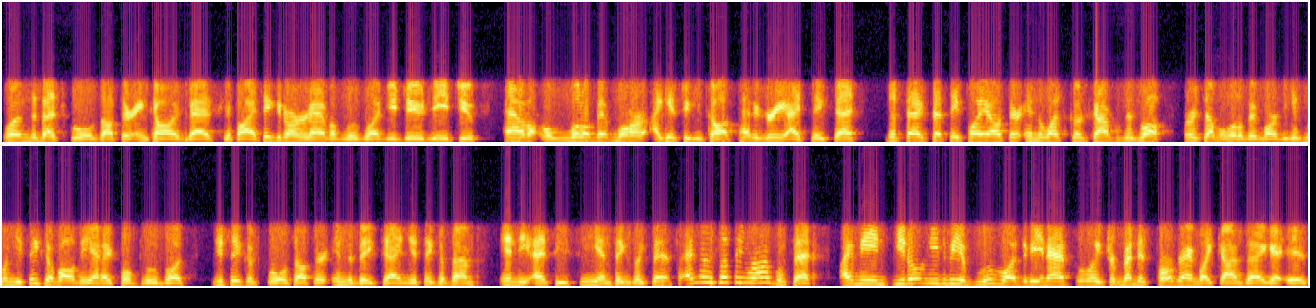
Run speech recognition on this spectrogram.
one of the best schools out there in college basketball. I think in order to have a blue blood, you do need to have a little bit more, I guess you could call it pedigree. I think that the fact that they play out there in the West Coast Conference as well hurts them a little bit more because when you think of all the NIL blue bloods, you think of schools out there in the Big Ten, you think of them in the SEC and things like that, and there's nothing wrong with that. I mean, you don't need to be a blue blood to be an absolutely tremendous program like Gonzaga is.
